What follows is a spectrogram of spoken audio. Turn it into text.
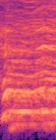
Hey!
